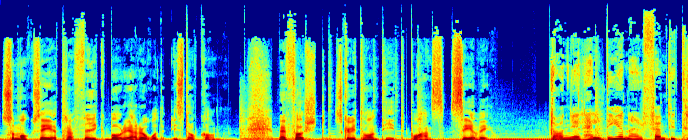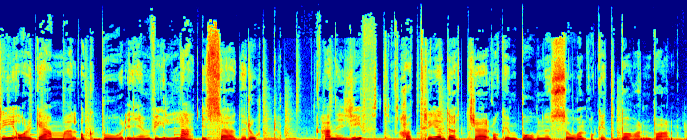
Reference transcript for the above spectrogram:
som också är trafikborgarråd i Stockholm. Men först ska vi ta en titt på hans CV. Daniel Heldén är 53 år gammal och bor i en villa i söderort. Han är gift, har tre döttrar och en bonusson och ett barnbarn.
